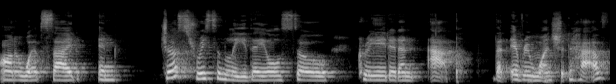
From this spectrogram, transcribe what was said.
on a website. And just recently, they also created an app that everyone mm. should have.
